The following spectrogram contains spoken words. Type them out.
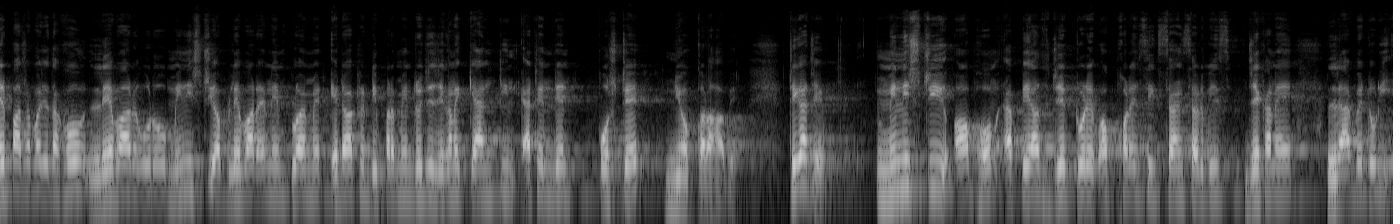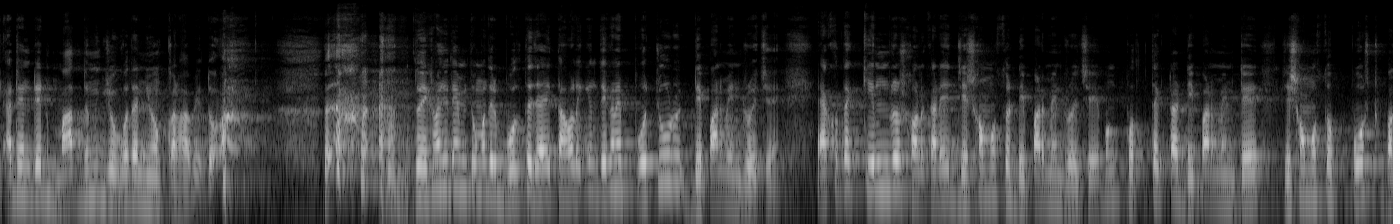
এর পাশাপাশি দেখো labour bureau ministry of labour and employment এটাও একটা ডিপার্টমেন্ট রয়েছে, যেখানে ক্যান্টিন অ্যাটেন্ডেন্ট পোস্টে নিয়োগ করা হবে, ঠিক আছে? Ministry of home affairs directorate of forensic science service যেখানে ল্যাবরেটরি অ্যাটেন্ডেন্ট মাধ্যমিক যোগ্যতা নিয়োগ করা হবে, তো তো এখানে যদি আমি তোমাদের বলতে যাই, তাহলে কিন্তু এখানে প্রচুর ডিপার্টমেন্ট রয়েছে। এক কথায় কেন্দ্র সরকারের যে সমস্ত ডিপার্টমেন্ট রয়েছে এবং প্রত্যেকটা ডিপার্টমেন্টের যে সমস্ত পোস্ট বা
